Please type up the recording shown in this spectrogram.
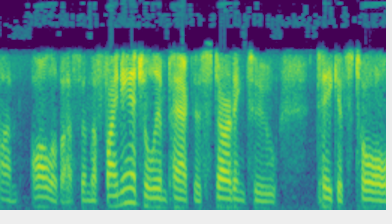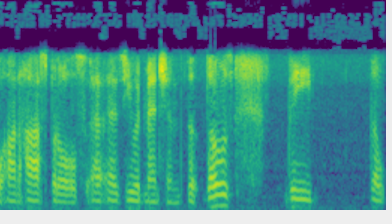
on all of us, and the financial impact is starting to take its toll on hospitals, uh, as you had mentioned. The, those the the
